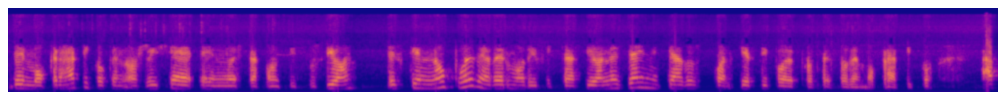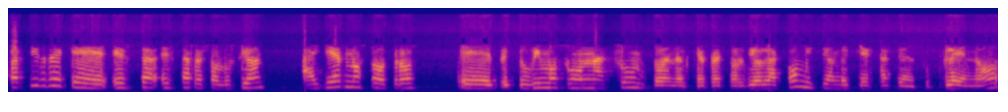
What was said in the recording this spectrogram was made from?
democrático que nos rige en nuestra Constitución, es que no puede haber modificaciones ya iniciados cualquier tipo de proceso democrático. A partir de que esta, esta resolución, ayer nosotros eh, tuvimos un asunto en el que resolvió la comisión de quejas en su pleno,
